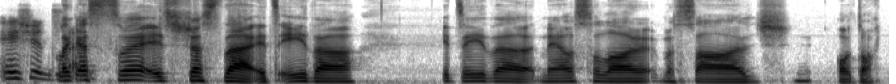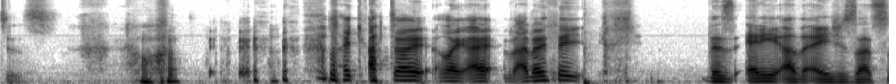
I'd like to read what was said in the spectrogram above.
Asians. like I swear, it's just that. It's either it's either nail salon, massage, or doctors. like I don't like I I don't think there's any other Asians that's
